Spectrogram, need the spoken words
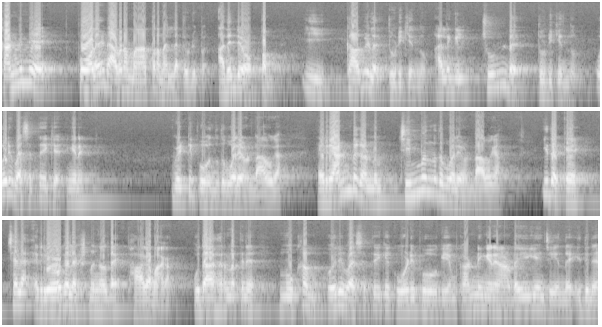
കണ്ണിന്റെ പോളയുടെ അവിടെ മാത്രമല്ല തുടിപ്പ്. അതിന്റെ ഒപ്പം ഈ കവിൾ തുടിക്കുന്നു അല്ലെങ്കിൽ ചുണ്ട് തുടിക്കുന്നു. ഒരു വശത്തേക്ക് ഇങ്ങനെ വെട്ടിപ്പോകുന്നത് പോലെ ഉണ്ടാവുക. രണ്ട് കണ്ണും ചിമ്മുന്നത് പോലെ ഉണ്ടാവുക. ഇതൊക്കെ ചില രോഗലക്ഷണങ്ങളുടെ ഭാഗമാകാം. ഉദാഹരണത്തിന് മുഖം ഒരു വശത്തേക്ക് കോടിപ്പോവുകയും കണ്ണിങ്ങനെ അടയുകയും ചെയ്യുന്ന ഇതിന്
